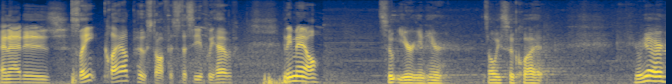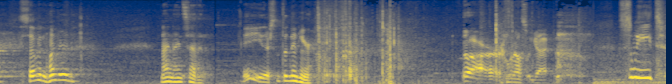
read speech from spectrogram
And that is St. Cloud Post Office to see if we have any mail. It's so eerie in here. It's always so quiet. Here we are, 700 997. Hey, there's something in here. Arr, what else we got? Sweet!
